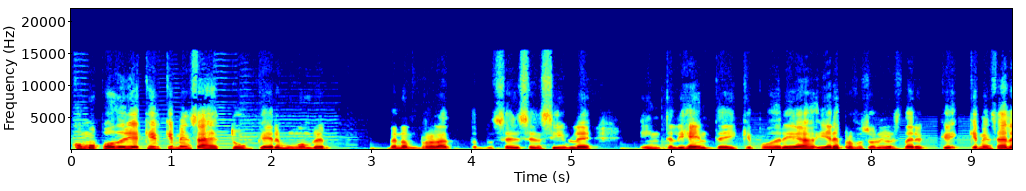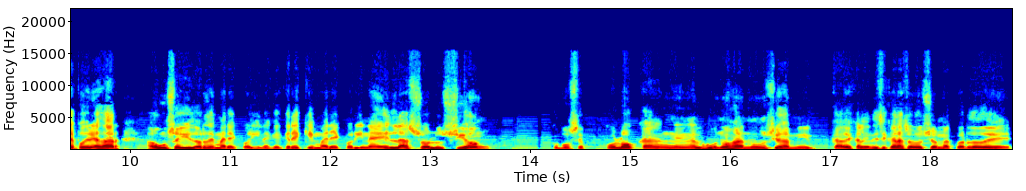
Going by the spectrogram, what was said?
¿cómo, podría, qué, qué, mensajes tú, que eres un hombre bueno, sensible, inteligente y que podrías, y eres profesor universitario, ¿qué, ¿qué, mensaje le podrías dar a un seguidor de María Corina que cree que María Corina es la solución, como se colocan en algunos anuncios? A mí, cada vez que alguien dice que es la solución, me acuerdo de,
